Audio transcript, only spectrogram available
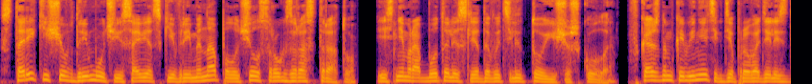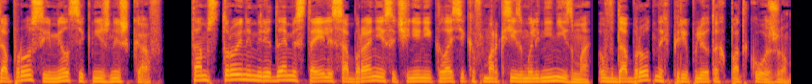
Старик еще в дремучие советские времена получил срок за растрату, и с ним работали следователи той еще школы. В каждом кабинете, где проводились допросы, имелся книжный шкаф. Там стройными рядами стояли собрания сочинений классиков марксизма-ленинизма в добротных переплетах под кожу.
